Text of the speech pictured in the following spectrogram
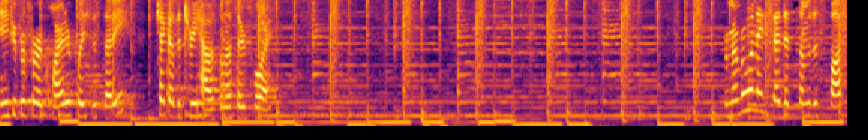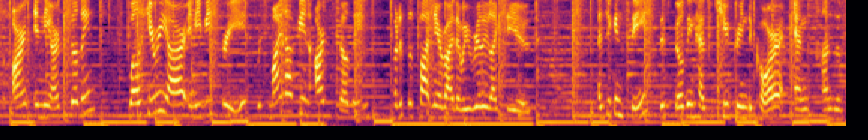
And if you prefer a quieter place to study, check out the treehouse on the third floor. Remember when I said that some of the spots aren't in the arts buildings? Well, here we are in EV3, which might not be an arts building, but it's a spot nearby that we really like to use. As you can see, this building has cute green decor and tons of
